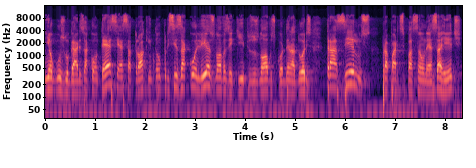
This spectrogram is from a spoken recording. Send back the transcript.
em alguns lugares acontece essa troca, então precisa acolher as novas equipes, os novos coordenadores, trazê-los para a participação nessa rede.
